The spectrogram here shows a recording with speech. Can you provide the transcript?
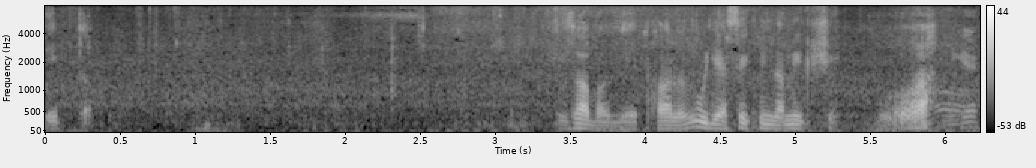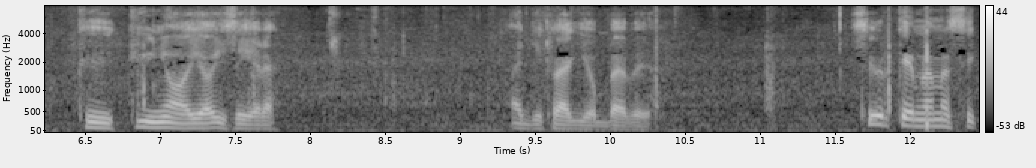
Tip-top. Zabagép hallod. Úgy eszik, mint a miksi. Uah, Igen. Ki, kinyalja izére. Egyik legjobb bevő. Szürkém nem eszik,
